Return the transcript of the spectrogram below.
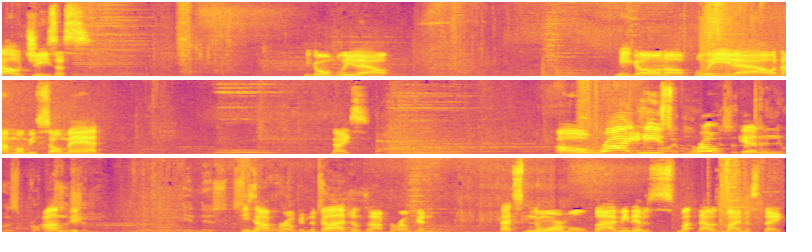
Oh, Jesus. He gonna bleed out. He gonna bleed out, and I'm gonna be so mad. Nice. Oh, right, he's Survival is a broken. Um. In this he's not broken. The of. Vigilant's not broken. That's normal, but I mean, it was that was my mistake.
